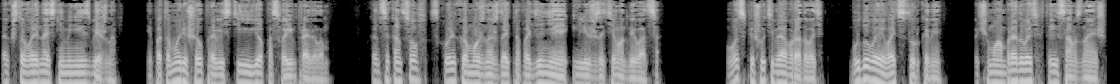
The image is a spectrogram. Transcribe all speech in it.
Так что война с ними неизбежна. И потому решил провести ее по своим правилам. В конце концов, сколько можно ждать нападения и лишь затем отбиваться? Вот спешу тебя обрадовать. Буду воевать с турками. Почему обрадовать, ты и сам знаешь.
